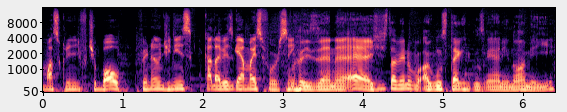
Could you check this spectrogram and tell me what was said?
masculina de futebol, Fernando Diniz cada vez ganha mais força, hein? Pois é, né? É, a gente tá vendo alguns técnicos ganharem nome aí.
